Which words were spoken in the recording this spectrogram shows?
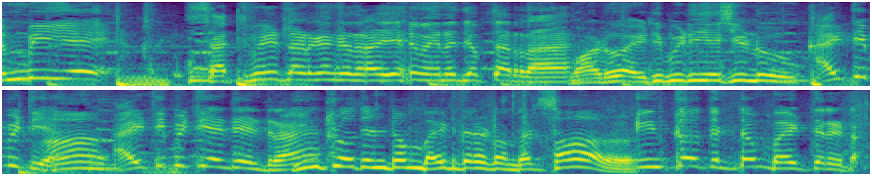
ఎంబీఏ సర్టిఫికేట్లు అడగం కదరా ఏమైనా చెప్తారా? వాడు ఐటీబీడీ చేసిండు. ఐటీబీటీ ఐటీబీటీ అంటే ఏంట్రా? ఇంట్లో తింటాం బయట తిరగటం దట్స్ ఆల్ ఇంట్లో తింటాం బయట తిరగటం.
